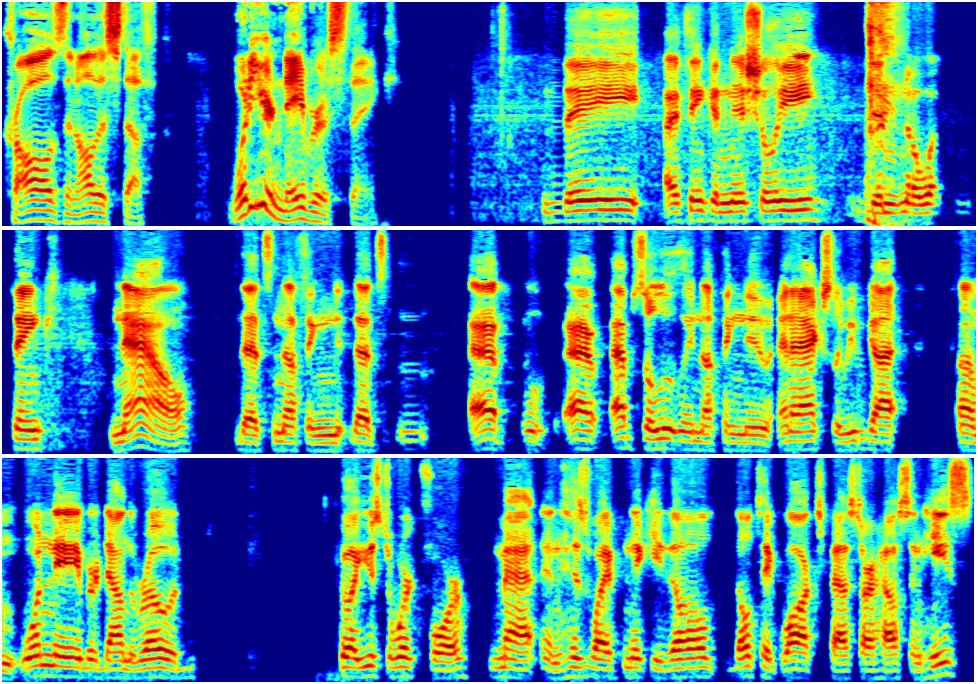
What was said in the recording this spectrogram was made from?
crawls and all this stuff. What do your neighbors think? They, I think, initially didn't know what to think. Now, that's nothing. That's ab- ab- absolutely nothing new. And actually, we've got um, one neighbor down the road who I used to work for, Matt, and his wife Nikki. They'll they'll take walks past our house, and he's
